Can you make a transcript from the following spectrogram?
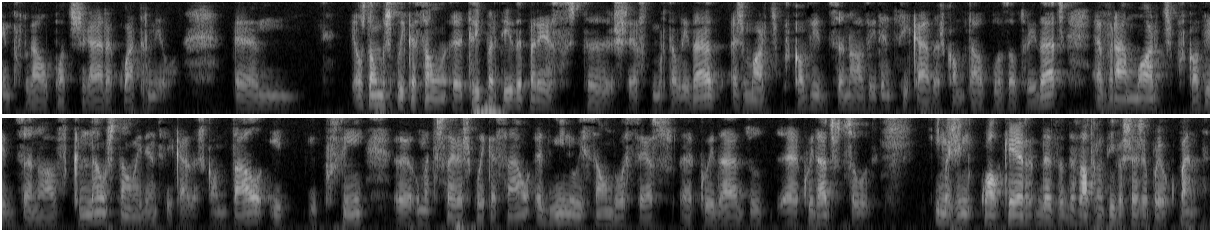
em Portugal pode chegar a 4 mil. Um, eles dão uma explicação uh, tripartida para este excesso de mortalidade. As mortes por Covid-19 identificadas como tal pelas autoridades. Haverá mortes por Covid-19 que não estão identificadas como tal e E, por fim, uma terceira explicação, a diminuição do acesso a, cuidado, a cuidados de saúde. Imagino que qualquer das, das alternativas seja preocupante.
